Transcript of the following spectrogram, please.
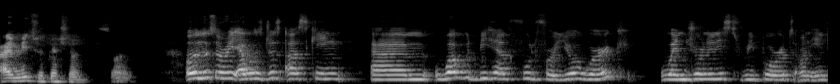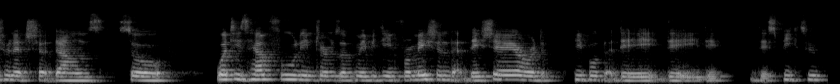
I missed the question. Sorry. Oh, no, sorry. I was just asking um, what would be helpful for your work when journalists report on internet shutdowns? So what is helpful in terms of maybe the information that they share or the people that they they they, they speak to?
